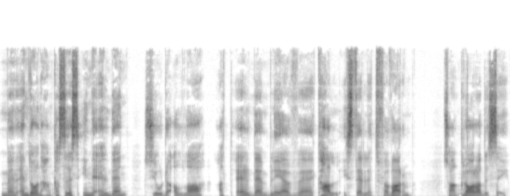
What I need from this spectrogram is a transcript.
men ändå när han kastades in i elden så gjorde Allah att elden blev eh, kall istället för varm. Så han klarade sig.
